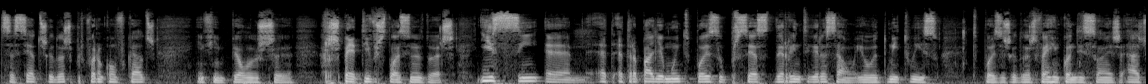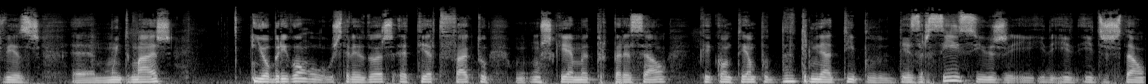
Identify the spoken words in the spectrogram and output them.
17 jogadores porque foram convocados, enfim, pelos respectivos selecionadores. Isso sim atrapalha muito depois o processo de reintegração. Eu admito isso. Depois os jogadores vêm em condições, às vezes, uh, muito más e obrigam os treinadores a ter, de facto, um esquema de preparação que contemple determinado tipo de exercícios e, de gestão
